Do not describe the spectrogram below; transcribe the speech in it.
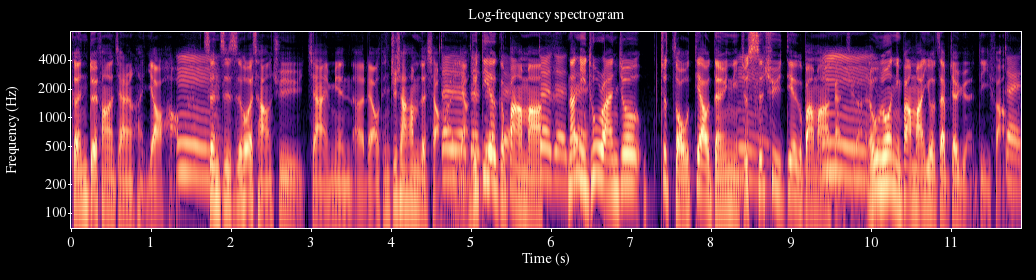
跟对方的家人很要好，嗯甚至是会常常去家里面呃聊天，就像他们的小孩一样，就第二个爸妈。对对，对那你突然就就走掉，等于你就失嗯去第二个爸妈的感觉了。嗯如果说你爸妈又在比较远的地方，对，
